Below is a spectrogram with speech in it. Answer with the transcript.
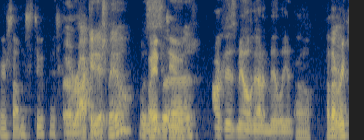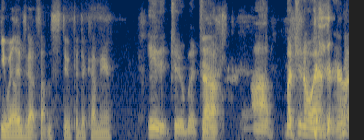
or something stupid uh, Rocket Ismail was Oh, him too. uh, Mark Ismail got a million. oh I thought Yeah. Ricky Williams got something stupid to come here He did too, but Yeah. Uh, but you know, Andrew Harris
